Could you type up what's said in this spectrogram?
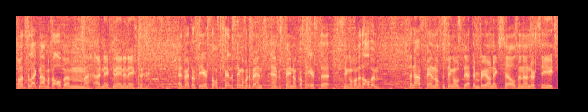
van het gelijknamige album uit 1991. Het werd ook de eerste officiële single voor de band... en verscheen ook als de eerste single van het album. Daarna verschenen nog de singles Dead Embryonic Cells en Under Siege.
